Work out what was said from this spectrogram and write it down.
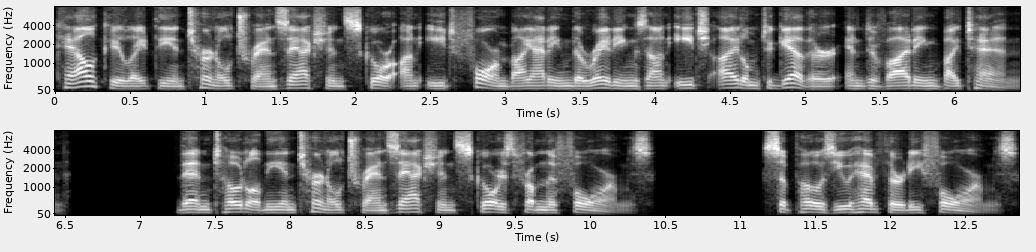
Calculate the internal transaction score on each form by adding the ratings on each item together and dividing by 10. Then total the internal transaction scores from the forms. Suppose you have 30 forms.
